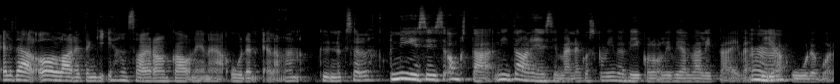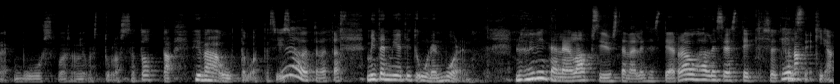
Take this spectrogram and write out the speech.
Eli täällä ollaan jotenkin ihan sairaan kauniina ja uuden elämän kynnyksellä. Niin, siis onko tämä, niin tämä on ensimmäinen, koska viime viikolla oli vielä välipäivät mm. ja uuden vuoden uusi vuosi oli vasta tulossa. Totta, hyvää uutta vuotta siis. Hyvää uutta vuotta. Miten mietit uuden vuoden? No hyvin tälleen lapsiystävällisesti ja rauhallisesti. Syötkö nakkia?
